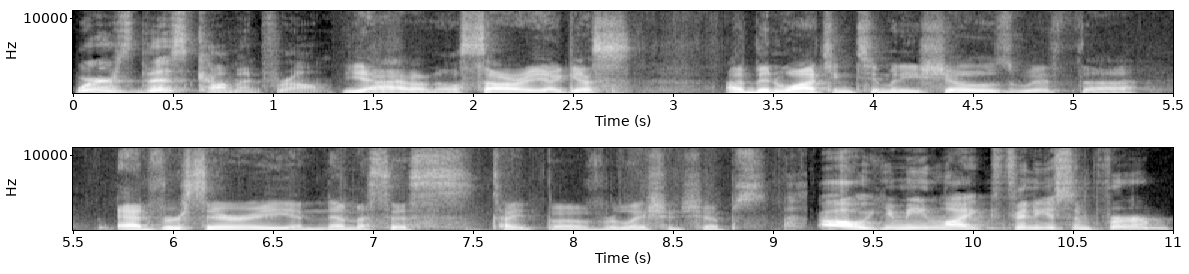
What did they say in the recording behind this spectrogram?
where's this coming from? Yeah, I don't know. Sorry, I guess I've been watching too many shows with uh, adversary and nemesis type of relationships. Oh, you mean like Phineas and Ferb?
